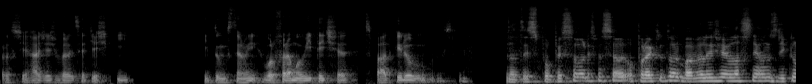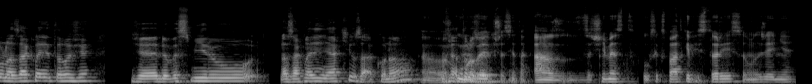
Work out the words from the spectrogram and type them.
prostě hážeš velice těžký tungstenový wolframový tyče zpátky dolů. Prostě. No ty popisovali jsme se o projektu Thor bavili, že vlastně on vznikl na základě toho, že že do vesmíru na základě nějakého zákona? Uh, úmluvy, přesně tak. A začněme kousek zpátky v historii samozřejmě.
